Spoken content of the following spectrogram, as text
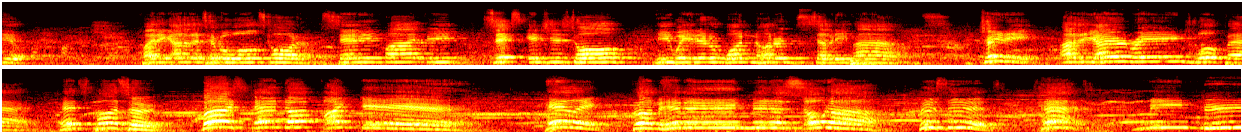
Fighting out of the Timberwolves corner, standing 5 feet 6 inches tall, he weighed in at 170 pounds. Training out of the Iron Range Wolfpack. And sponsored by Stand Up Fight Gear. Hailing from Hibbing, Minnesota, this is Cat Mean Bean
